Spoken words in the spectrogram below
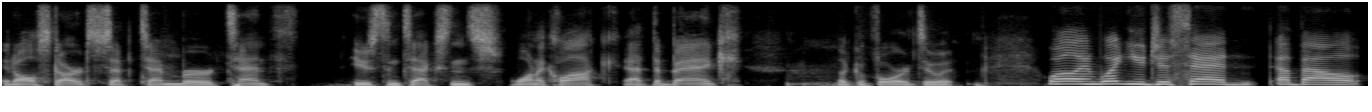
it all starts september 10th houston texans one o'clock at the bank. Looking forward to it. Well and what you just said about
